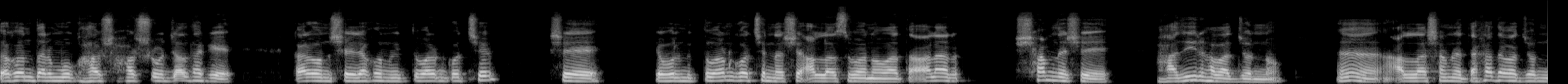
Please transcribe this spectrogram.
তখন তার মুখ হাস হাস্য উজ্জ্বল থাকে। কারণ সে যখন মৃত্যুবরণ করছে, সে কেবল মৃত্যুবরণ করছেন না, সে আল্লাহ সুবহানাহু ওয়া তাআলার সামনে সে হাজির হওয়ার জন্য হ্যাঁ আল্লাহর সামনে দেখা দেওয়ার জন্য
